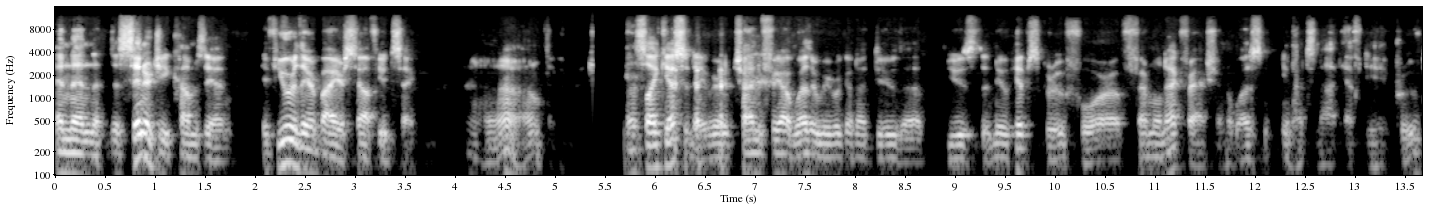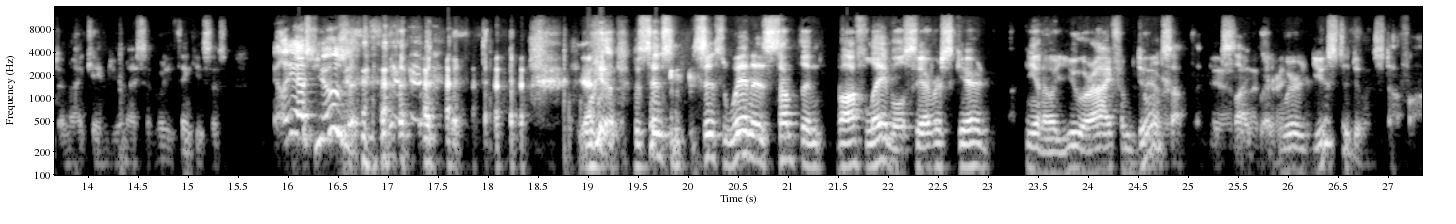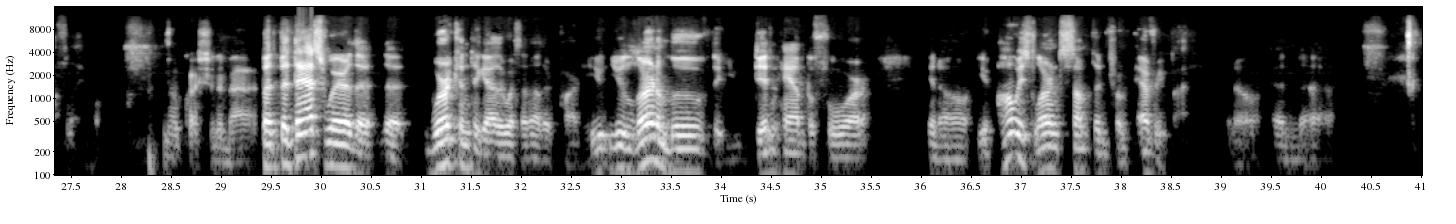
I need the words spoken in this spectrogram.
And then the, the synergy comes in. If you were there by yourself, you'd say, oh, I don't think that's like yesterday. We were trying to figure out whether we were going to do the use the new hip screw for a femoral neck fraction. It was, you know, it's not FDA approved. And I came to you and I said, "What do you think?" He says, "Hell yes, use it." yeah. since since when is something off label so ever scared you know you or I from doing Never. something? It's yeah, like we're, right. we're used to doing stuff off label. No question about it. But but that's where the the working together with another party. You you learn a move that you didn't have before you know you always learn something from everybody know and uh,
